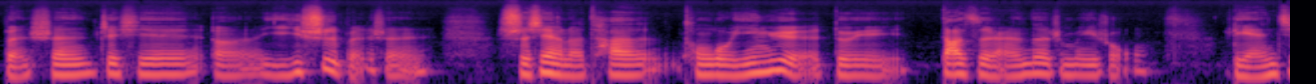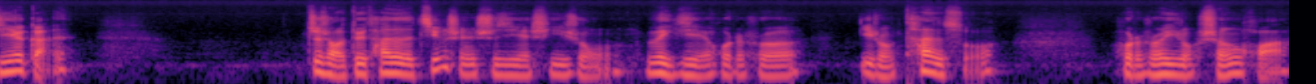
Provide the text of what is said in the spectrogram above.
本身，这些呃仪式本身。实现了他通过音乐对大自然的这么一种连接感，至少对他的精神世界是一种慰藉，或者说一种探索，或者说一种升华。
